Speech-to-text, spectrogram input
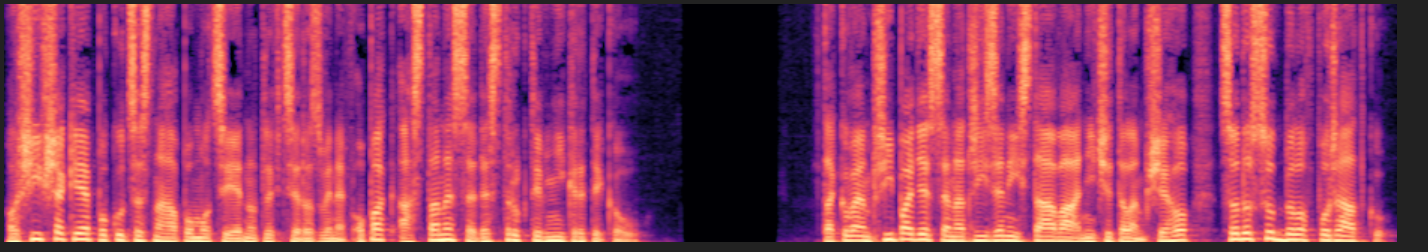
Horší však je, pokud se snaha pomoci jednotlivci rozvine v opak a stane se destruktivní kritikou. V takovém případě se nadřízený stává ničitelem všeho, co dosud bylo v pořádku.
